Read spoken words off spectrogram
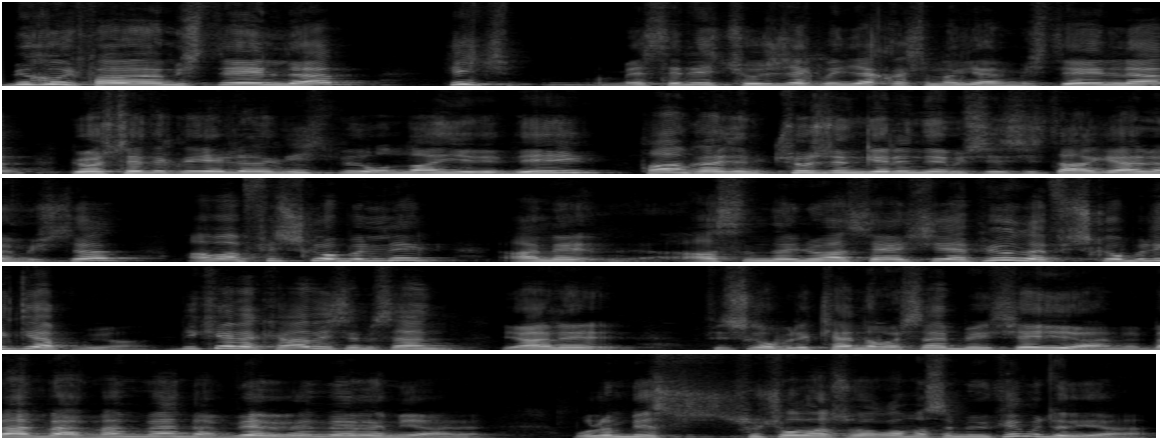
bir kuruş para vermiş değiller. Hiç meseleyi çözecek bir yaklaşıma gelmiş değiller. Gösterdikleri yerlerin hiçbiri ondan yeri değil. Tamam kardeşim çözün gelin demişiz, siz daha gelmemişler. Ama fiskobirlik hani aslında üniversite her şey yapıyor da fiskobirlik yapmıyor. Bir kere kardeşim sen yani fiskobirlik kendi başına bir şey yani. Ben vermem, vermem, veririm, veririm yani. Bunun bir suç olarak sorgulaması mümkün müdür ya?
